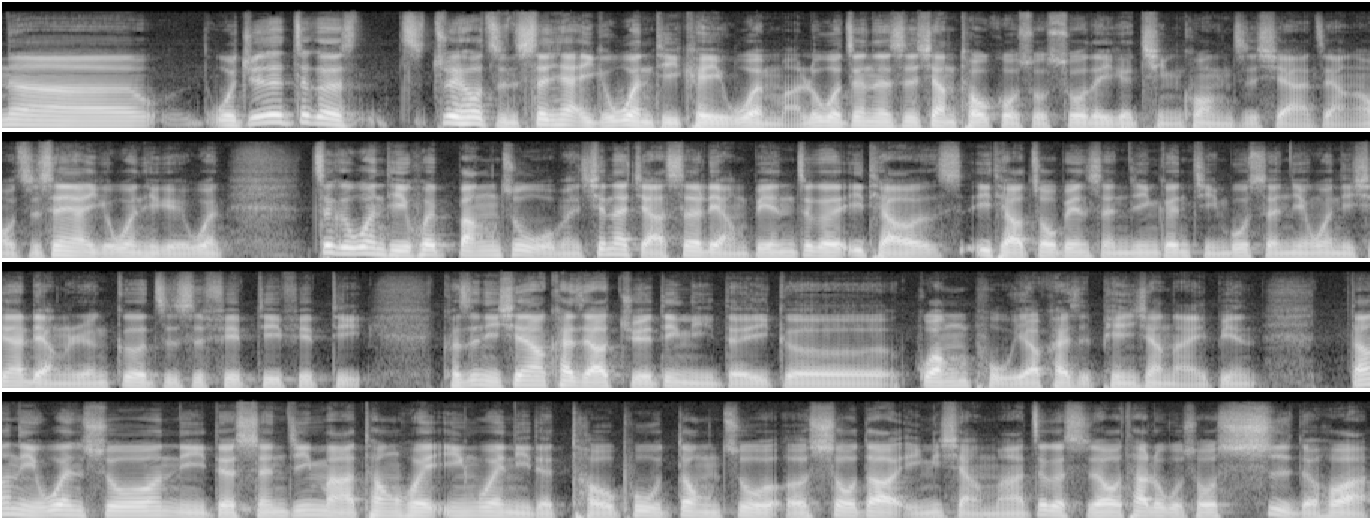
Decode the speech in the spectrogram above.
那我觉得这个最后只剩下一个问题可以问嘛？如果真的是像 Toco 所说的一个情况之下，这样，我只剩下一个问题可以问。这个问题会帮助我们。现在假设两边这个一条一条周边神经跟颈部神经问题，现在两人各自是 fifty fifty，可是你现在要开始要决定你的一个光谱要开始偏向哪一边。当你问说你的神经麻痛会因为你的头部动作而受到影响吗？这个时候他如果说是的话，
